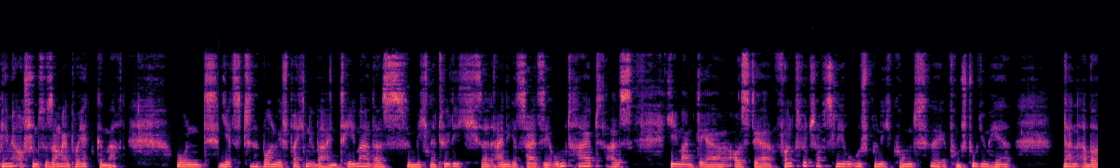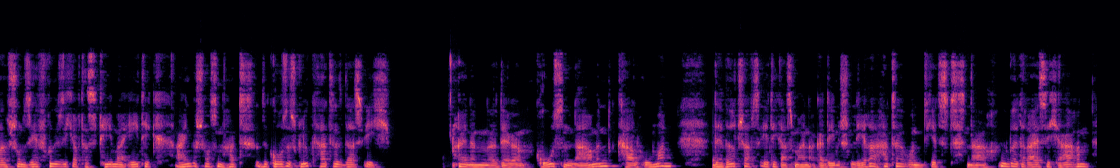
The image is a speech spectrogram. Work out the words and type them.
Wir haben ja auch schon zusammen ein Projekt gemacht. Und jetzt wollen wir sprechen über ein Thema, das mich natürlich seit einiger Zeit sehr umtreibt, als jemand, der aus der Volkswirtschaftslehre ursprünglich kommt, äh, vom Studium her, dann aber schon sehr früh sich auf das Thema Ethik eingeschossen hat, großes Glück hatte, dass ich einen äh, der großen Namen, Karl Hohmann, der Wirtschaftsethik als meinen akademischen Lehrer hatte und jetzt nach über 30 Jahren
